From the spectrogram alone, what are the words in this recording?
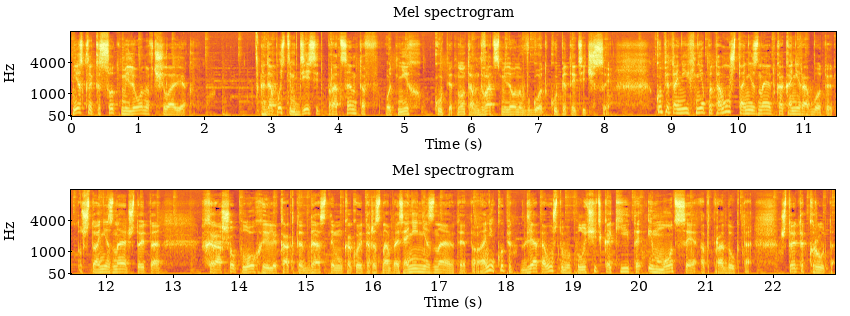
несколько сот миллионов человек. Допустим, 10% от них купят, ну там 20 миллионов в год купят эти часы. Купят они их не потому, что они знают, как они работают, что они знают, что это хорошо, плохо или как-то даст им какое-то разнообразие. Они не знают этого. Они купят для того, чтобы получить какие-то эмоции от продукта, что это круто.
